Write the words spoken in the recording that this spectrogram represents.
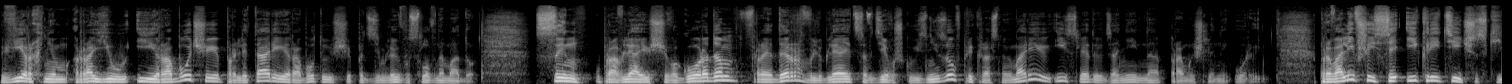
верхнем раю, и рабочие, пролетарии, работающие под землей в условном аду. Сын управляющего городом, Фредер, влюбляется в девушку из низов, прекрасную Марию, и следует за ней на промышленный уровень. Провалившийся и критически,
